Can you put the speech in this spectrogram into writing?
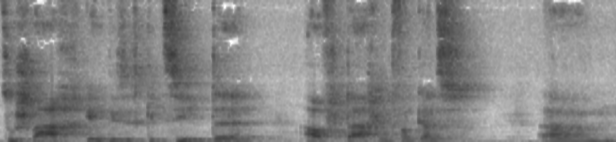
zu schwach gegen dieses gezielte Aufstacheln von ganz ähm,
